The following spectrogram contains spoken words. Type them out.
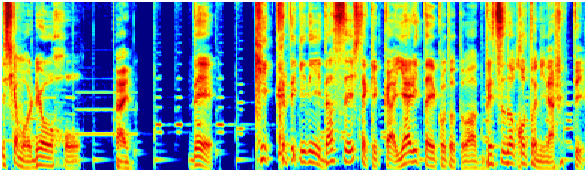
しかも両方はい。で結果的に脱線した結果やりたいこととは別のことになるっていう。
